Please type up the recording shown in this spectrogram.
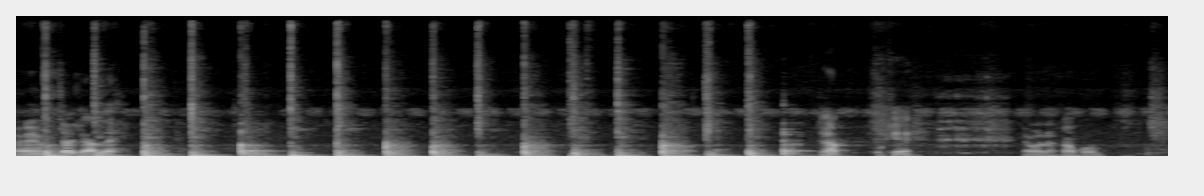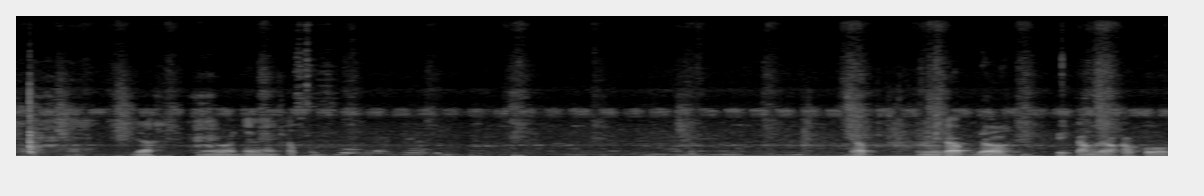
ให้มันจัดการเลยครับโอเคเดี๋ยวนะครับผมเดี๋ยวในวันให้ครับผมครับนี่ครับเดี๋ยวพี่กำแล้วครับผม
